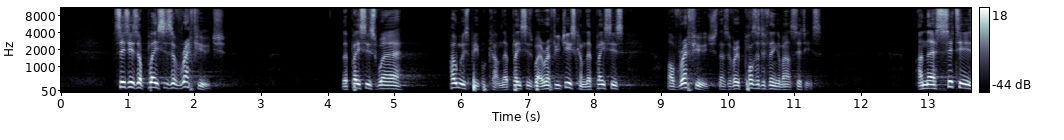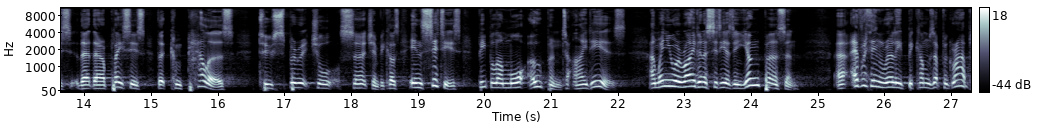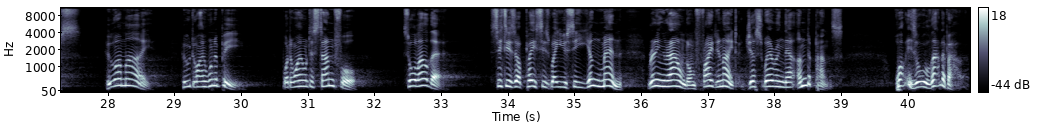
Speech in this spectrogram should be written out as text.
Cities are places of refuge. They're places where homeless people come. They're places where refugees come. They're places of refuge. That's a very positive thing about cities. And they're cities, there, there are places that compel us to spiritual searching because in cities, people are more open to ideas. And when you arrive in a city as a young person, uh, everything really becomes up for grabs. Who am I? Who do I want to be? What do I want to stand for? It's all out there. Cities are places where you see young men running around on Friday night just wearing their underpants. What is all that about?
